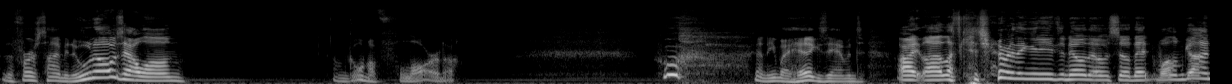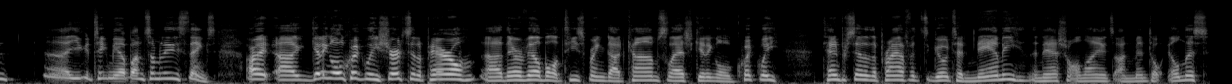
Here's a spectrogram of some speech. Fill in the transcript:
for the first time in who knows how long. I'm going to Florida. Whew. Gonna need my head examined. All right, uh, let's get you everything you need to know though, so that while I'm gone, uh, you can take me up on some of these things. All right, uh, getting old quickly shirts and apparel. Uh, they're available at teespring.com/slash getting old quickly. 10% of the profits go to NAMI, the National Alliance on Mental Illness.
